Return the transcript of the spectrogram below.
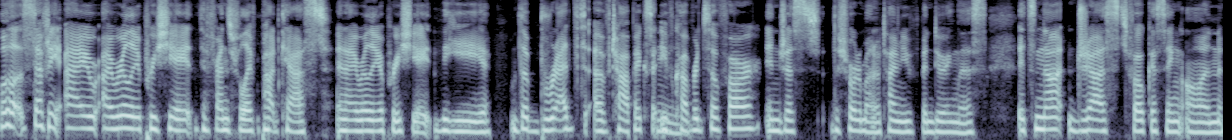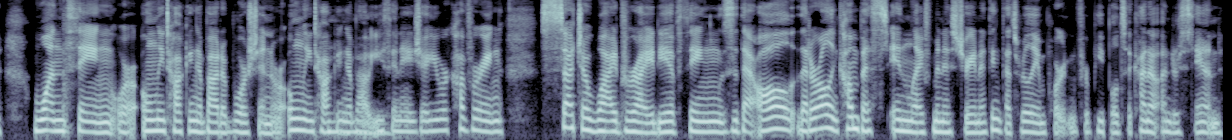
Well, Stephanie, I, I really appreciate the Friends for Life podcast, and I really appreciate the the breadth of topics that you've Mm. covered so far in just the short amount of time you've been doing this. It's not just focusing on one thing or only talking about abortion or only talking about Mhm. euthanasia. You were covering such a wide variety of things that all that are all encompassed in life ministry, and I think that's really important for people to kind of understand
